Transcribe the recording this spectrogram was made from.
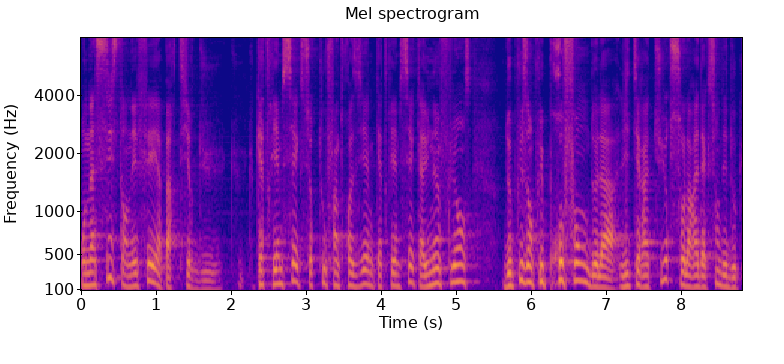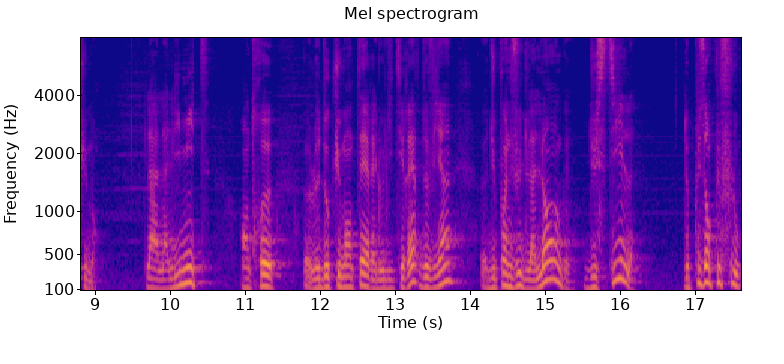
On assiste en effet à partir du IVe siècle, surtout fin IIIe, IVe siècle, à une influence de plus en plus profonde de la littérature sur la rédaction des documents. La, limite entre euh, le documentaire et le littéraire devient, euh, du point de vue de la langue, du style, de plus en plus floue.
